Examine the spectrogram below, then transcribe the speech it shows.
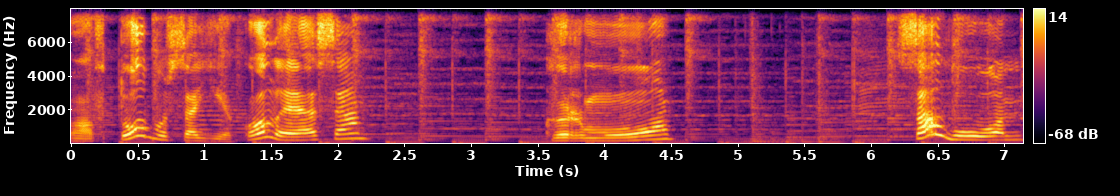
У автобуса є колеса, кермо, салон,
